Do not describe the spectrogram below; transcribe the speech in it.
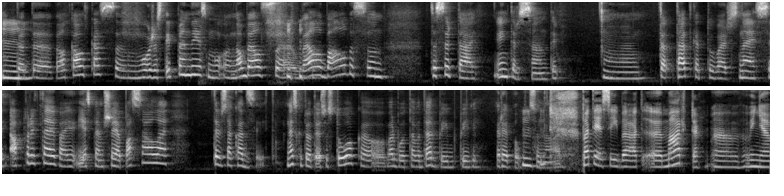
mm. tad uh, vēl kaut kas, uh, mūža stipendijas, Nobels, vēl balvas, tas ir tā interesanti. Um, tad, kad tu vairs neesi apritē vai iespējams šajā pasaulē, tevi sāk atzīt. Neskatoties uz to, ka varbūt tava darbība bija revolucionāra. Mm. Patiesībā Marta, viņa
